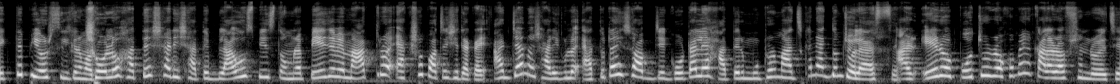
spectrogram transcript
দেখতে পিওর সিল্কের মতো। ষোলো হাতের শাড়ি সাথে ব্লাউজ পিস তোমরা পেয়ে যাবে মাত্র একশো পঁচাশি টাকায়। আর জানো শাড়িগুলো এতটাই সব যে গোটালে হাতের মুঠোর মাঝখানে একদম চলে আসছে। আর এরও প্রচুর রকমের কালার অপশন রয়েছে।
